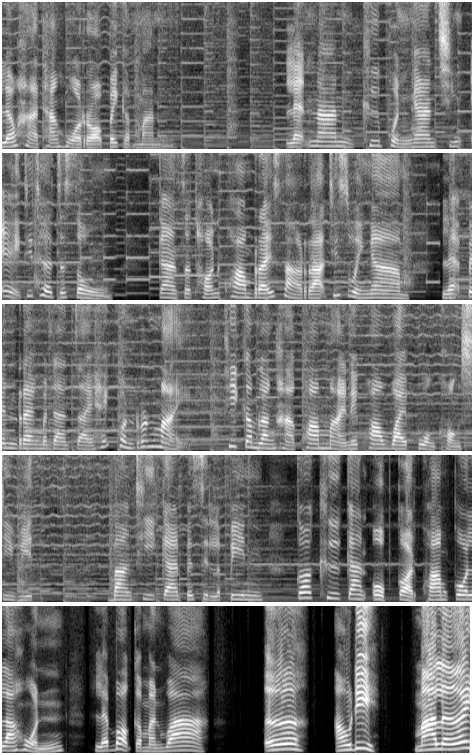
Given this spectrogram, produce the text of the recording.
แล้วหาทางหัวเราะไปกับมัน และนั่นคือผลงานชิ้นเอกที่เธอจะส่ง การสะท้อนความไร้สาระที่สวยงาม และเป็นแรงบันดาลใจให้คนรุ่นใหม่ ที่กำลังหาความหมายในความวายป่วงของชีวิต บางทีการเป็นศิลปินก็คือการโอบกอดความโกลาหล และบอกกับมันว่า เออ เอาดิ มาเลย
